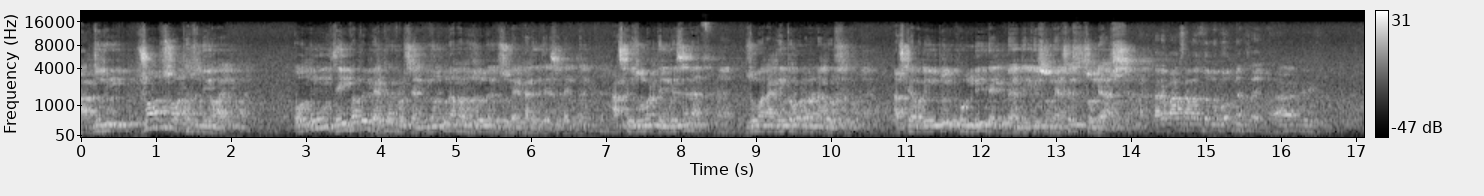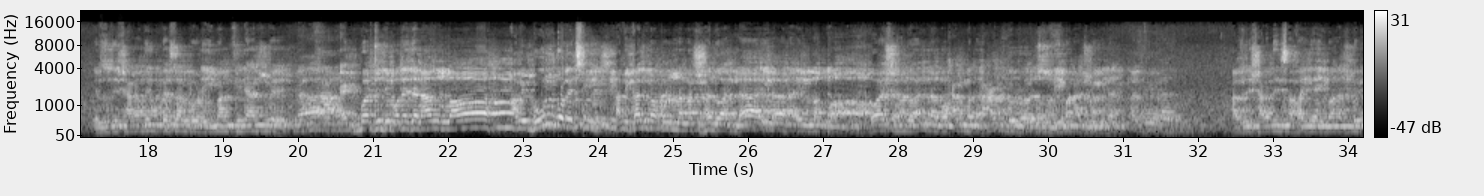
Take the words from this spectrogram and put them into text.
আর যদি সহজ কথা যদি হয় উনি যেইভাবে ব্যাখ্যা করছেন নতুন আমার হুজুরের কিছু ব্যাখ্যা দিতেছে দেখবেন। আজকে জুমার দিন গেছে না? জুমার আগেই তো ঘটনা করছে আজকে আবার ইউটিউব খুললেই দেখবেন যে কিছু মেসেজ চলে আসছে। যদি সারাদিন পেশাল করে ইমান ফিরে আসবে? একবার যদি বলে দেন আল্লাহ আমি ভুল বলেছি আমি কালিমা পড়লাম আশহাদু আল্লা ইলাহা ইল্লাল্লাহ ওয়া আশহাদু আন্না মুহাম্মাদান আবদুহু ওয়া রাসূলুহু ইমান আসবে কিনা আর যদি সারাদিন সাফাই দেয় ইমান আসবে?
